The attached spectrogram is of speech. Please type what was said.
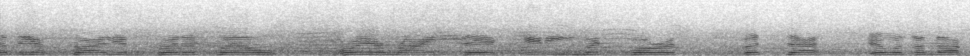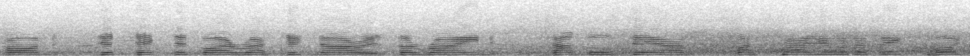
and the Australians read it well. Prearranged there. Kenny went for it. But uh, it was a knock-on detected by Rustic. The rain tumbles down. Australia with a big push.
